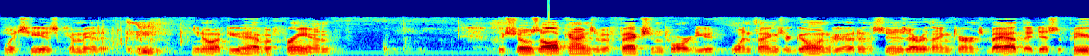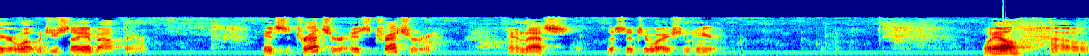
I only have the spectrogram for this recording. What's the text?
which he has committed. you know, if you have a friend who shows all kinds of affection toward you when things are going good, and as soon as everything turns bad, they disappear, what would you say about them? It's a treachery. It's treachery, and that's the situation here. Well, uh,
